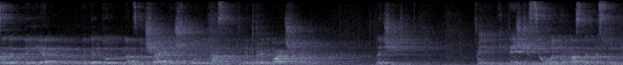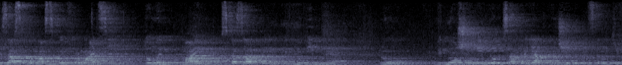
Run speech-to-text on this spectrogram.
це дає е, веде до надзвичайної шкоди, наслідки непередбачувані. Значить, і те, що сьогодні у нас не присутні засоби масової інформації, то ми маємо сказати відповідне ну, відношення до Олександра Яковлевича, і до представників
